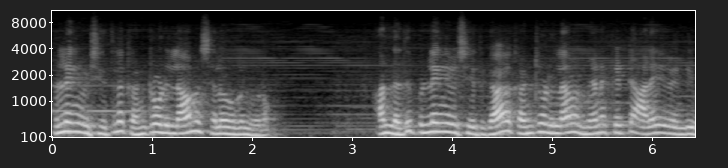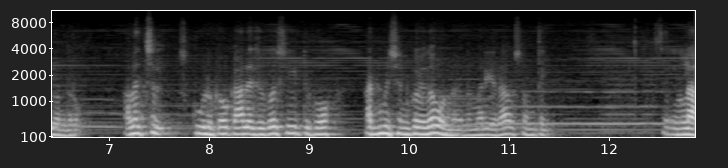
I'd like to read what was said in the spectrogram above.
பிள்ளைங்க விஷயத்தில் கண்ட்ரோல் இல்லாமல் செலவுகள் வரும். அல்லது பிள்ளைங்க விஷயத்துக்காக கண்ட்ரோல் இல்லாமல் மெனக்கெட்டு அலைய வேண்டி வந்துடும் அலைச்சல் ஸ்கூலுக்கோ காலேஜுக்கோ சீட்டுக்கோ அட்மிஷனுக்கோ ஏதோ ஒன்று அந்த மாதிரி ஏதாவது சம்திங் சரிங்களா?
